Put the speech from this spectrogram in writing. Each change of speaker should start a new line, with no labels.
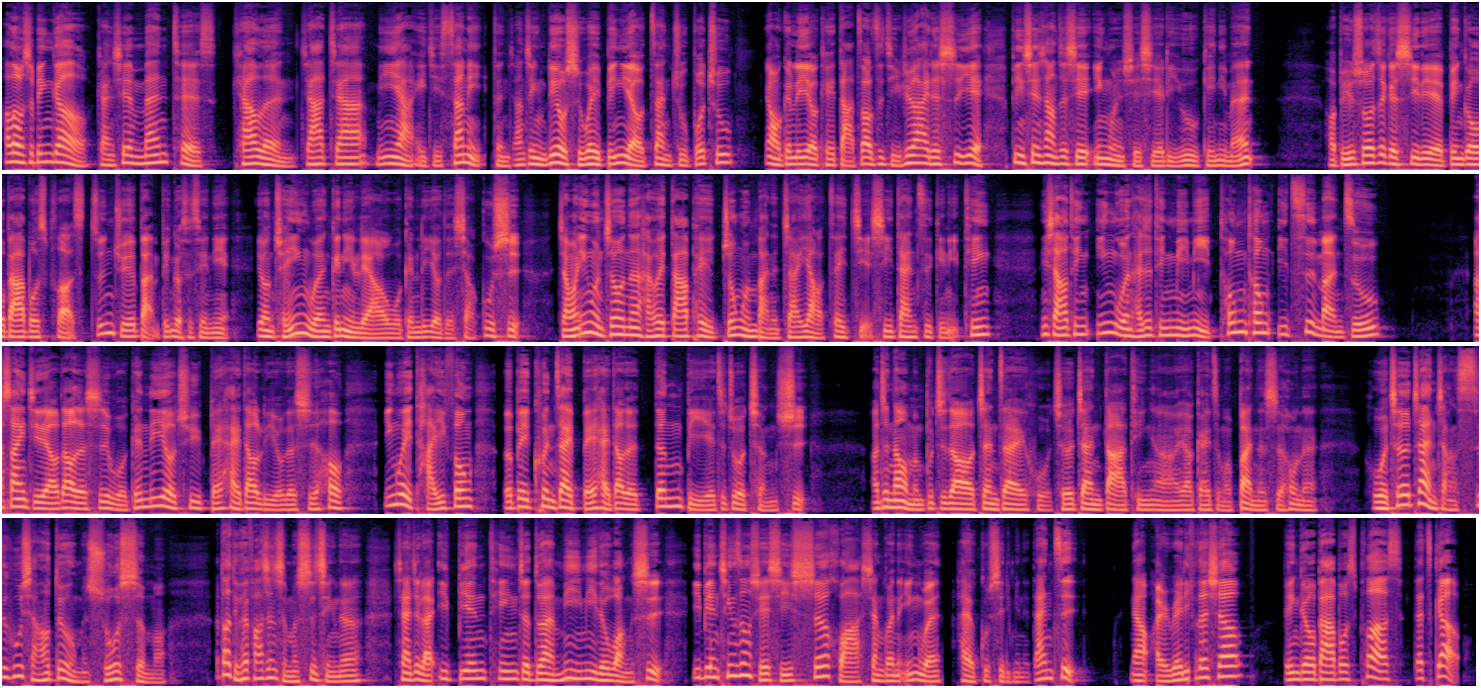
Hello，我是 Bingo，感谢 Mantis、Kellen、佳佳、Mia 以及 Sunny 等将近六十位宾友赞助播出，让我跟 Leo 可以打造自己热爱的事业，并献上这些英文学习的礼物给你们。好，比如说这个系列 Bingo Bubbles Plus 尊爵版 Bingo 碎碎念，用全英文跟你聊我跟 Leo 的小故事。讲完英文之后呢，还会搭配中文版的摘要，再解析单字给你听。你想要听英文还是听秘密，通通一次满足。那、上一集聊到的是我跟 Leo 去北海道旅游的时候，因为台风而被困在北海道的登别这座城市。啊，正当我们不知道站在火车站大厅啊要该怎么办的时候呢，火车站长似乎想要对我们说什么。那、到底会发生什么事情呢？现在就来一边听这段秘密的往事，一边轻松学习奢华相关的英文，还有故事里面的单字。Now, are you ready for the show? Bingo Babbles Plus, let's go!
